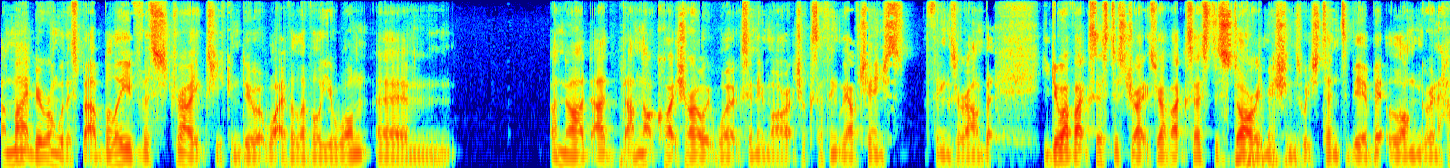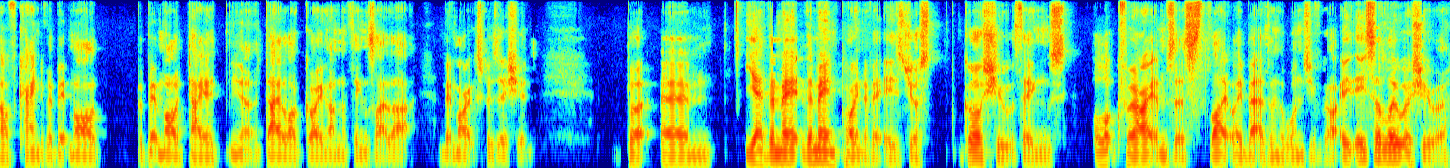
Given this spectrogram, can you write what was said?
I might be wrong with this but i believe the strikes you can do at whatever level you want. Um i know I, I, i'm not quite sure how it works anymore actually because i think they have changed things around but you do have access to strikes you have access to story missions which tend to be a bit longer and have kind of a bit more a bit more dia, you know dialogue going on and things like that a bit more exposition. But um yeah the main the main point of it is just go shoot things look for items that are slightly better than the ones you've got it, it's a looter shooter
